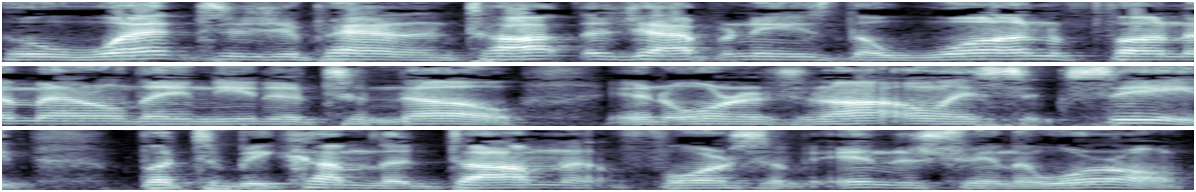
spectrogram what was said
who went to Japan and taught the Japanese the one fundamental they needed to know in order to not only succeed, but to become the dominant force of industry in the world.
